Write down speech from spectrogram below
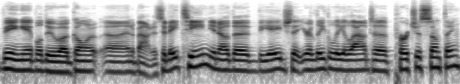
being able to uh, go uh, and about? Is it 18? You know, the the age that you're legally allowed to purchase something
